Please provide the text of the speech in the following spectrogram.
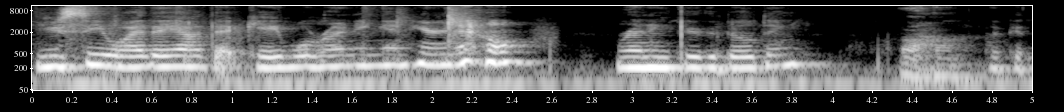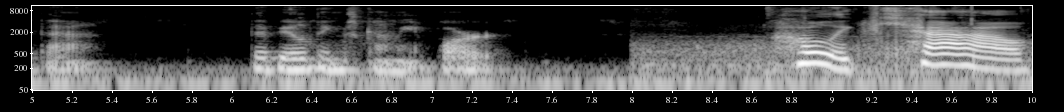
you see why they have that cable running in here now? Running through the building? Uh huh. Look at that. The building's coming apart. Holy cow.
